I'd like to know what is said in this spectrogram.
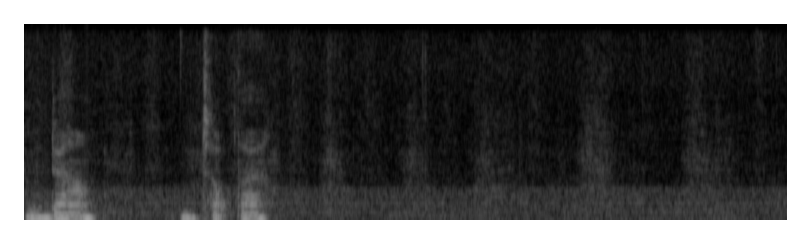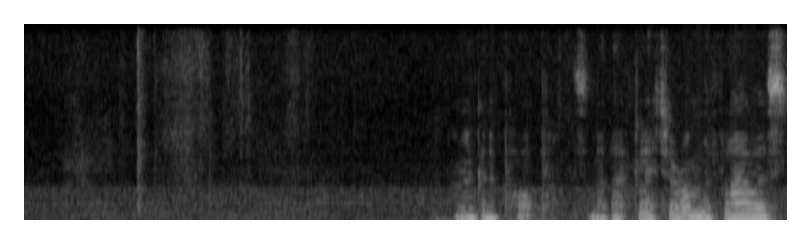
coming down on top there. And I'm going to pop some of that glitter on the flowers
